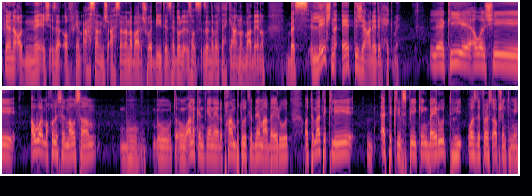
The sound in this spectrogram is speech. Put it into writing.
فينا نقعد نناقش إذا ال offer كان أحسن مش أحسن أنا بعرف شوي details هدول القصص إذا أنت بدك تحكي عنهم بعدين بس ليش نقيت تجي على نادي الحكمة؟ لك هي أول شيء أول ما خلص الموسم. وأنا كنت يعني ربحان بطولة لبنان مع بيروت automatically ethically speaking بيروت was the first option to me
